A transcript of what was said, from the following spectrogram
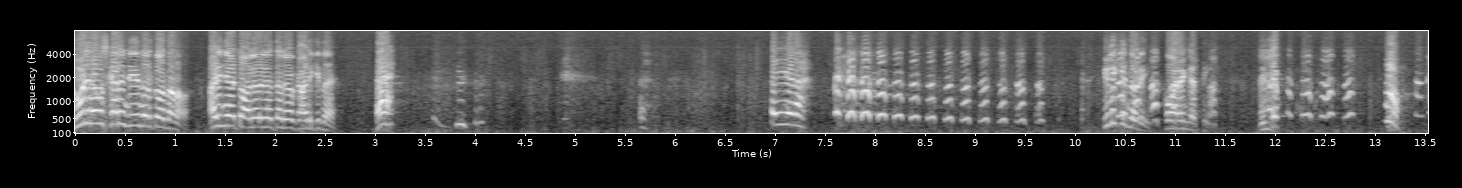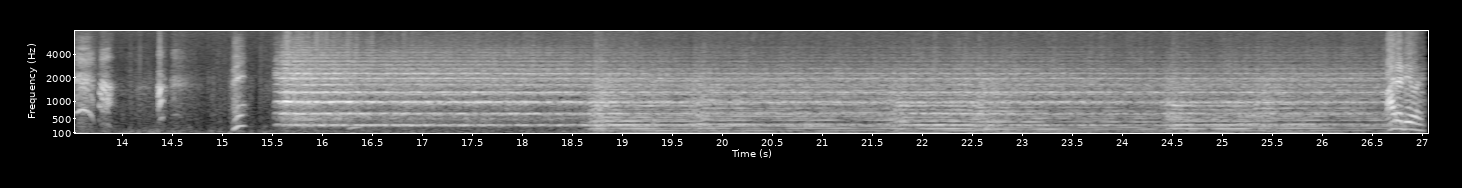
സൂര്യ നമസ്കാരം ചെയ്യുന്നിടത്തോന്നാണോ അഴിഞ്ഞാട്ടോ അലവില്ലാത്തരോ കാണിക്കുന്നേ. അയ്യടാ. കോരം കത്തി നിന്റെ? ആരടി അവൻ?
